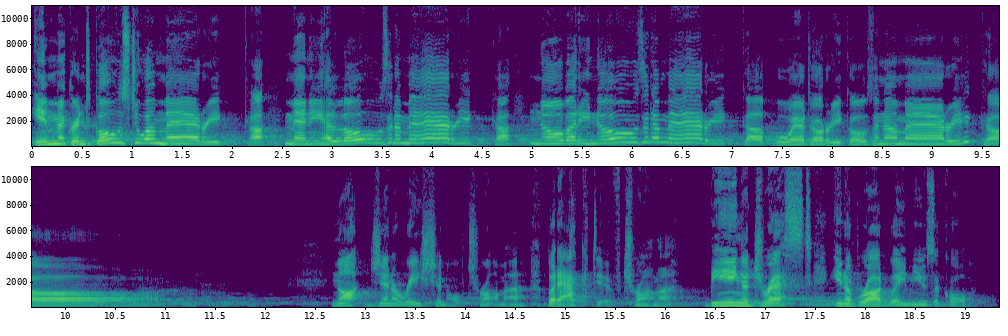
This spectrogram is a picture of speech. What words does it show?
Immigrant goes to America, many hellos in America, nobody knows in America, Puerto Rico's in America. Not generational trauma, but active trauma being addressed in a Broadway musical.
